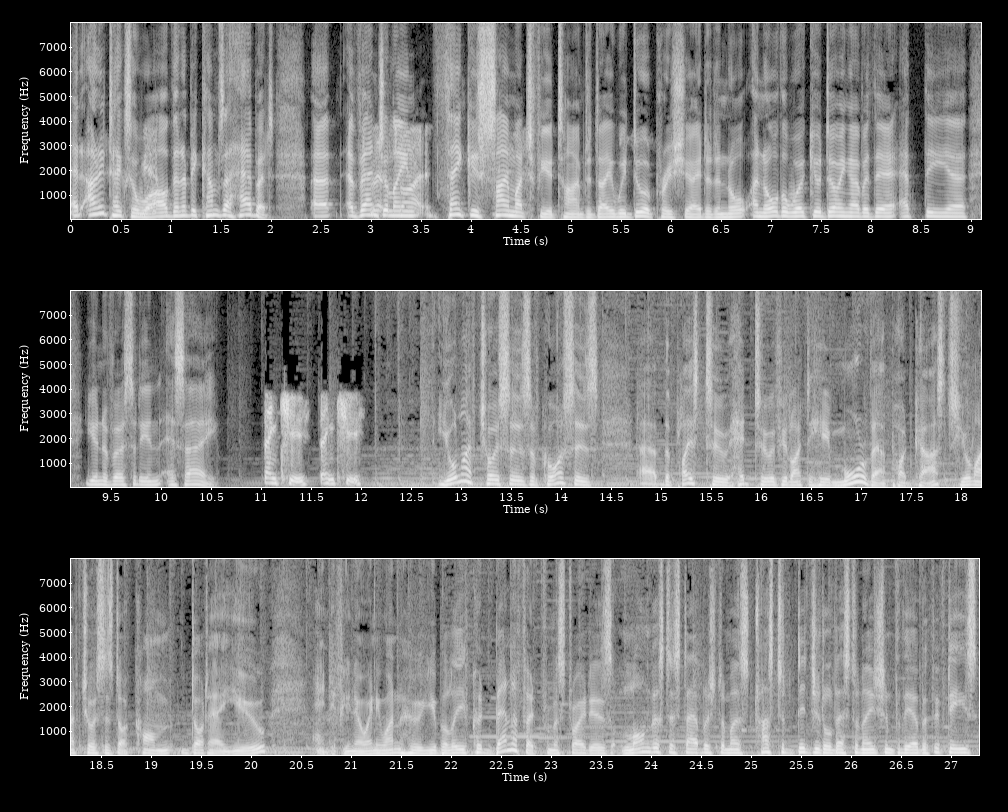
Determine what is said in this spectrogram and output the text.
It only takes a while, yeah. then it becomes a habit. Uh, Evangeline, right. thank you so much for your time today. We do appreciate it and all, and all the work you're doing over there at the uh, university in SA. Thank you. Thank you. Your Life Choices, of course, is uh, the place to head to if you'd like to hear more of our podcasts, yourlifechoices.com.au. And if you know anyone who you believe could benefit from Australia's longest established and most trusted digital destination for the over 50s,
